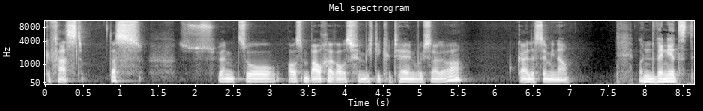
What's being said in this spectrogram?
gefasst. Das wären so aus dem Bauch heraus für mich die Kriterien, wo ich sage, oh, geiles Seminar. Und wenn jetzt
